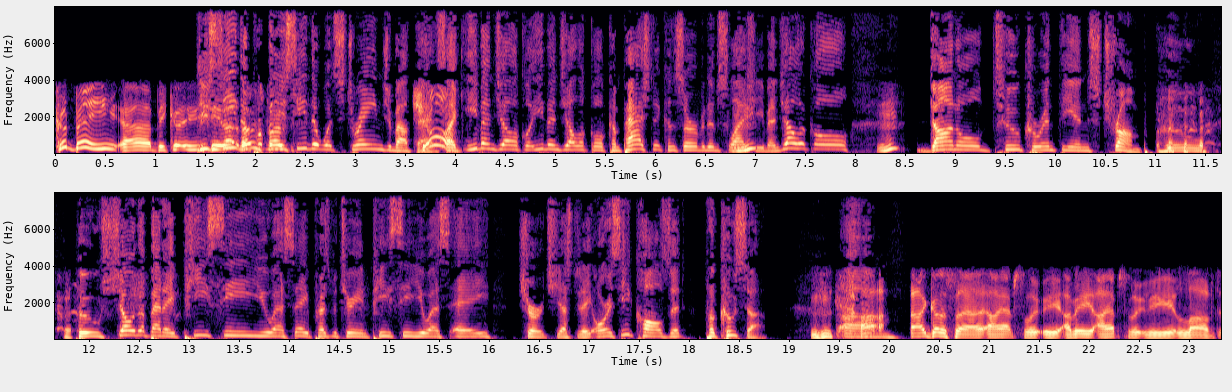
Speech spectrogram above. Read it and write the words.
Could be uh, because you, you see, see that, the, you see that what's strange about that? Sure. It's like evangelical, evangelical, compassionate conservative slash mm-hmm. evangelical. Mm-hmm. Donald two Corinthians Trump, who who showed up at a PCUSA Presbyterian PCUSA church yesterday, or as he calls it, PACUSA. Mm-hmm. Um, I, I got to say, I, I, absolutely, I mean, I absolutely loved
